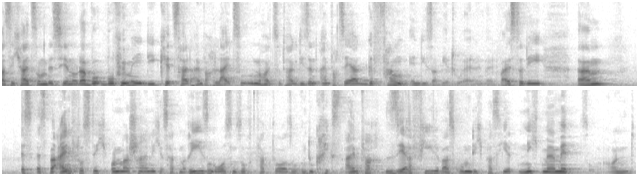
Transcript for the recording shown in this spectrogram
was ich halt so ein bisschen, oder wo, wofür mir die Kids halt einfach leid tun heutzutage, die sind einfach sehr gefangen in dieser virtuellen Welt. Weißt du, die, ähm, es, es, beeinflusst dich unwahrscheinlich, es hat einen riesengroßen Suchtfaktor so, und du kriegst einfach sehr viel, was um dich passiert, nicht mehr mit. So. Und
